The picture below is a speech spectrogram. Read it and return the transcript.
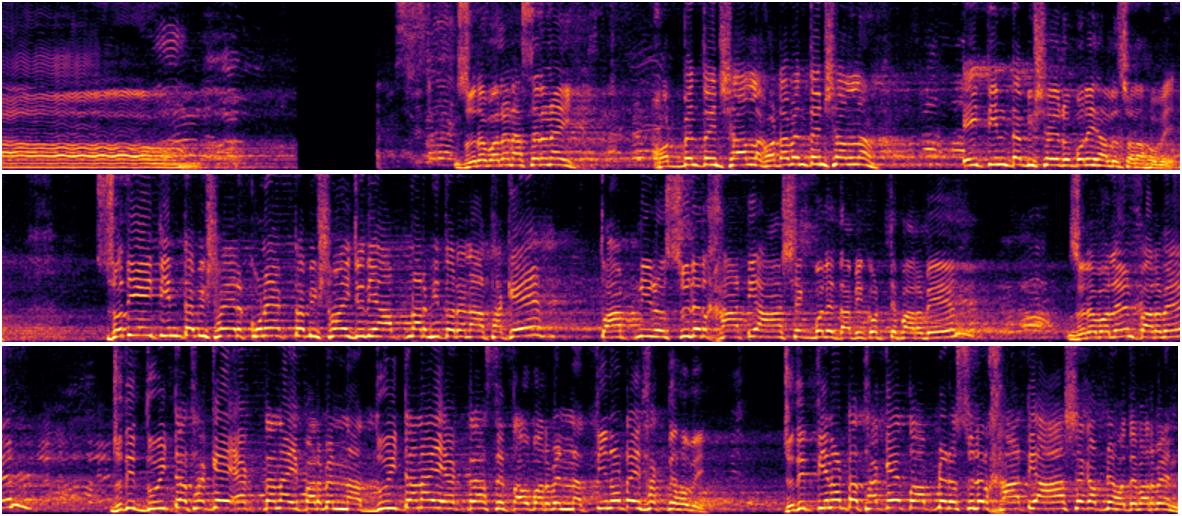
জোরে বলেন আসে না নাই? ঘটবেন তো ইনশাআল্লাহ, ঘটাবেন তো ইনশাআল্লাহ। এই তিনটা বিষয়ের উপরেই আলোচনা হবে। যদি এই তিনটা বিষয়ের কোনো একটা বিষয় যদি আপনার ভিতরে না থাকে, তো আপনি রসুলের খাঁটি আশেক বলে দাবি করতে পারবেন। জোরে বলেন, পারবেন? যদি দুইটা থাকে, একটা নাই পারবেন না। দুইটা নাই, একটা আছে, তাও পারবেন না। তিনোটাই থাকতে হবে। যদি তিনোটা থাকে, তো আপনি রসুলের খাঁটি আশেক আপনি হতে পারবেন।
